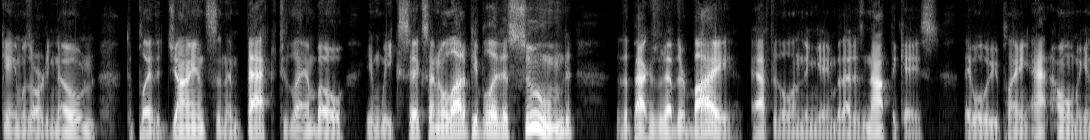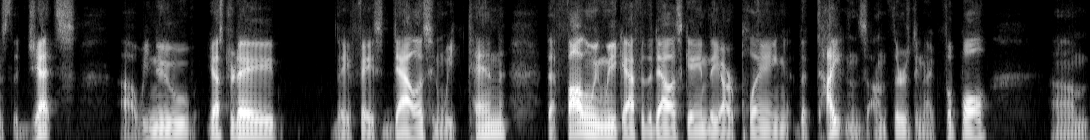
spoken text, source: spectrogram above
game was already known to play the Giants, and then back to Lambeau in week six. I know a lot of people had assumed that the Packers would have their bye after the London game, but that is not the case. They will be playing at home against the Jets. Uh, we knew yesterday they faced Dallas in week 10. That following week after the Dallas game, they are playing the Titans on Thursday Night Football. Um,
